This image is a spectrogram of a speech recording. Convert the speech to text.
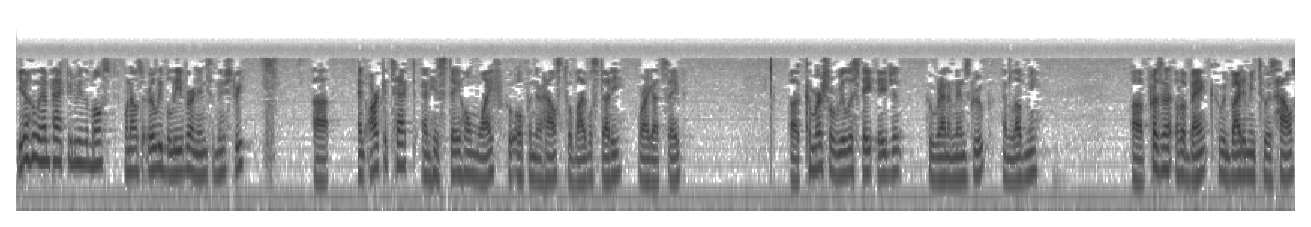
You know who impacted me the most when I was an early believer and into ministry? Uh, an architect and his stay-home wife who opened their house to a Bible study where I got saved. A commercial real estate agent who ran a men's group and loved me. A president of a bank who invited me to his house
